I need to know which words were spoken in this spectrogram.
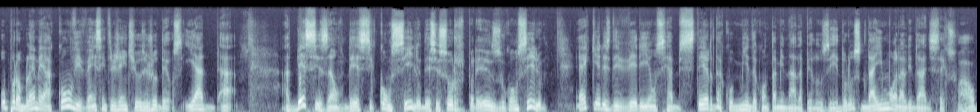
o problema é a convivência entre gentios e judeus. E a, a, a decisão desse concílio, desse surpreso concílio, é que eles deveriam se abster da comida contaminada pelos ídolos, da imoralidade sexual,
